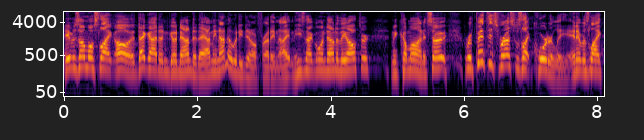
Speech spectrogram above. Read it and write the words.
It was almost like, oh, if that guy doesn't go down today. I mean, I know what he did on Friday night, and he's not going down to the altar. I mean, come on. And so repentance for us was like quarterly, and it was like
